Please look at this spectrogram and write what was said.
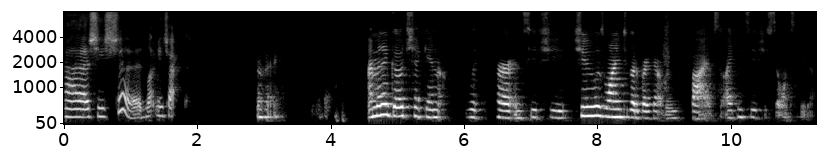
Uh, she should. Let me check. Okay. I'm gonna go check in with her and see if she she was wanting to go to breakout room five, so I can see if she still wants to do that.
